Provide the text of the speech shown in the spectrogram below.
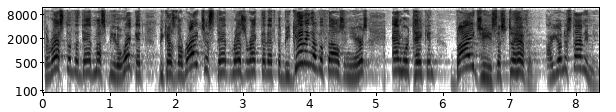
The rest of the dead must be the wicked, because the righteous dead resurrected at the beginning of the thousand years and were taken by Jesus to heaven. Are you understanding me?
